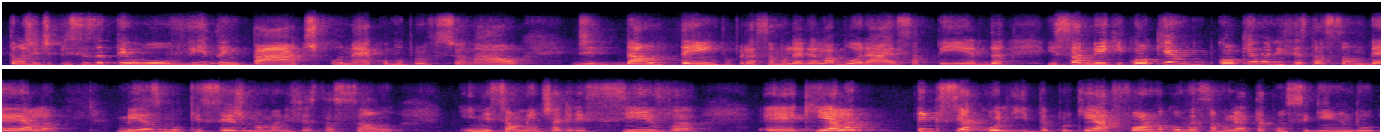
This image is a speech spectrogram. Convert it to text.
Então a gente precisa ter o ouvido empático, né, como profissional de dar um tempo para essa mulher elaborar essa perda e saber que qualquer, qualquer manifestação dela, mesmo que seja uma manifestação inicialmente agressiva, é, que ela tem que ser acolhida, porque é a forma como essa mulher está conseguindo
